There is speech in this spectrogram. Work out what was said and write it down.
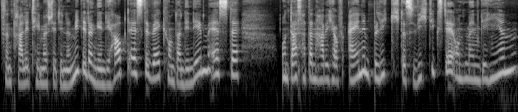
zentrale Thema steht in der Mitte, dann gehen die Hauptäste weg und dann die Nebenäste. Und das hat, dann habe ich auf einen Blick das Wichtigste und mein Gehirn,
